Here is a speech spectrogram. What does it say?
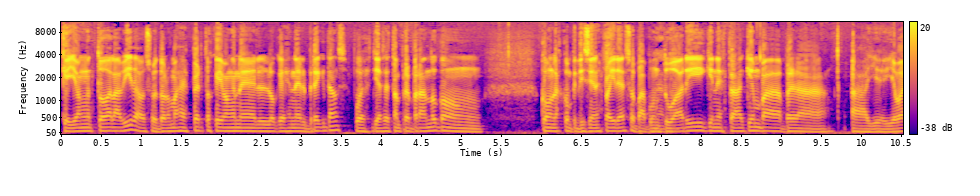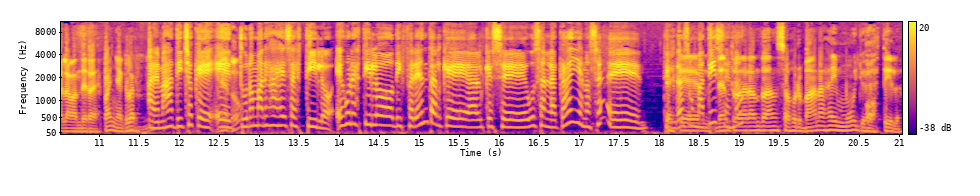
que llevan toda la vida, o sobre todo los más expertos que llevan en el, lo que es en el breakdance, pues ya se están preparando con, con las competiciones para ir a eso, para puntuar y quién está, quién va a, a lle- llevar la bandera de España, claro. Además has dicho que eh, tú no manejas ese estilo. ¿Es un estilo diferente al que al que se usa en la calle? No sé, eh, tendrá Es que sus matices, dentro ¿no? de las danzas urbanas hay muchos Oh. estilos.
